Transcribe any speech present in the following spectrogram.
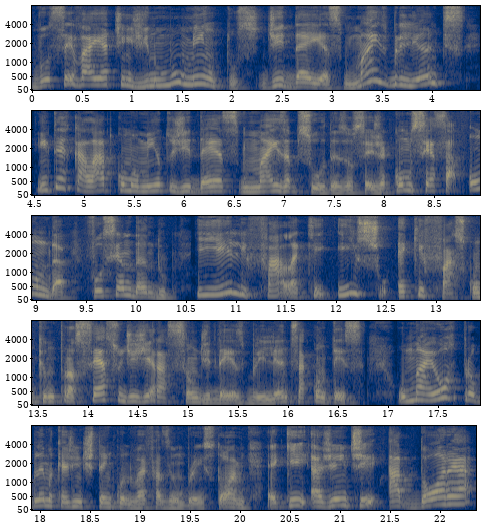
você vai atingindo momentos de ideias mais brilhantes intercalado com momentos de ideias mais absurdas, ou seja, como se essa onda fosse andando. E ele fala que isso é que faz com que um de geração de ideias brilhantes aconteça. O maior problema que a gente tem quando vai fazer um brainstorm é que a gente adora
